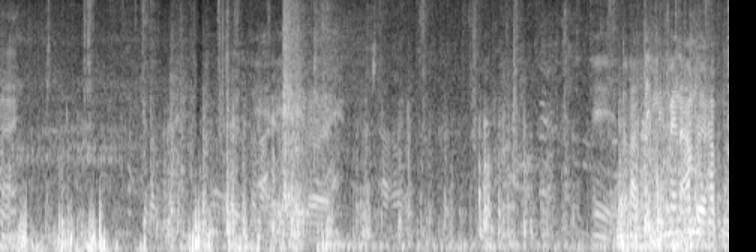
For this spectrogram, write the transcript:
นี่ เป็นตลาด นี่เลย เช้า นี่ตลาดติดริมแม่น้ำเลยครับนี่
